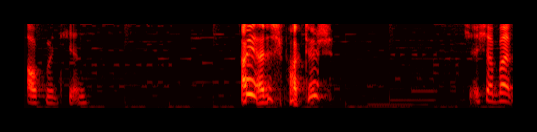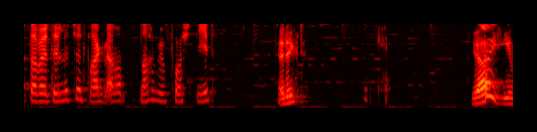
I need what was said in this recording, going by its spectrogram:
augmentieren. Ah ja, das ist praktisch. Ich, ich habe dabei Diligent fragen, ob das nach wie vor steht. Er nickt. Okay. Ja, je,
